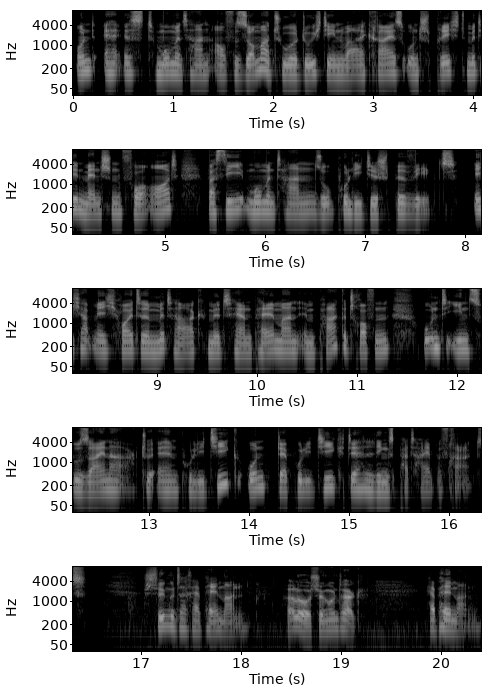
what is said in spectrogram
und er ist momentan auf Sommertour durch den Wahlkreis und spricht mit den Menschen vor Ort, was sie momentan so politisch bewegt. Ich habe mich heute Mittag mit Herrn Pellmann im Park getroffen und ihn zu seiner aktuellen Politik und der Politik der Linkspartei befragt. Schönen guten Tag, Herr Pellmann. Hallo, schönen guten Tag. Herr Pellmann,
